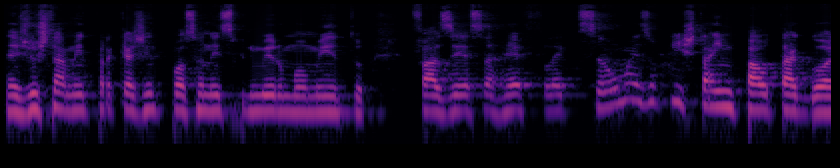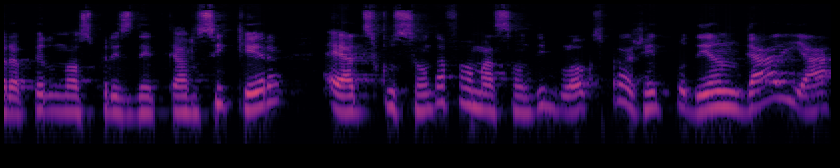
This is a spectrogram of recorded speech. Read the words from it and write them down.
né, justamente para que a gente possa, nesse primeiro momento, fazer essa reflexão, mas o que está em pauta agora pelo nosso presidente Carlos Siqueira é a discussão da formação de blocos para a gente poder angariar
